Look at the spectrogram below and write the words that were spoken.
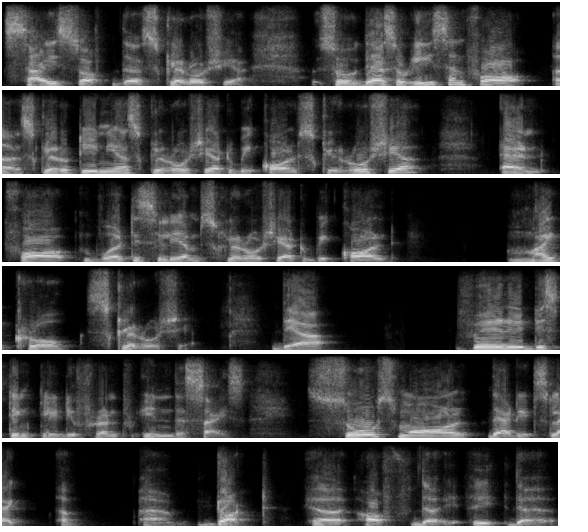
size of the sclerotia. So there's a reason for uh, sclerotinia sclerotia to be called sclerotia, and for verticillium sclerotia to be called microsclerotia. They are very distinctly different in the size. So small that it's like a, a dot uh, of the the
